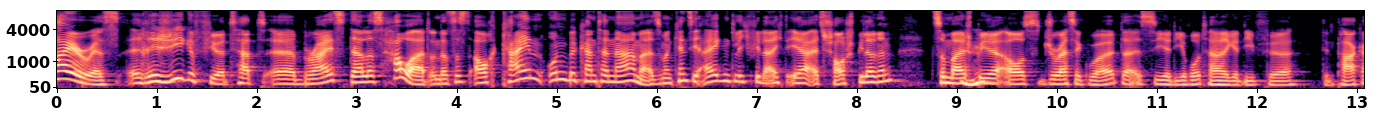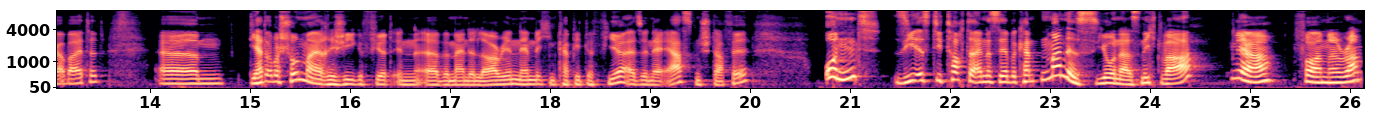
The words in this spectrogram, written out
Heiress. Regie geführt hat äh, Bryce Dallas Howard. Und das ist auch kein unbekannter Name. Also, man kennt sie eigentlich vielleicht eher als Schauspielerin. Zum Beispiel aus Jurassic World. Da ist sie ja die Rothaarige, die für den Park arbeitet. Ähm, die hat aber schon mal Regie geführt in äh, The Mandalorian, nämlich in Kapitel 4, also in der ersten Staffel. Und sie ist die Tochter eines sehr bekannten Mannes, Jonas, nicht wahr? Ja, von Ron,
